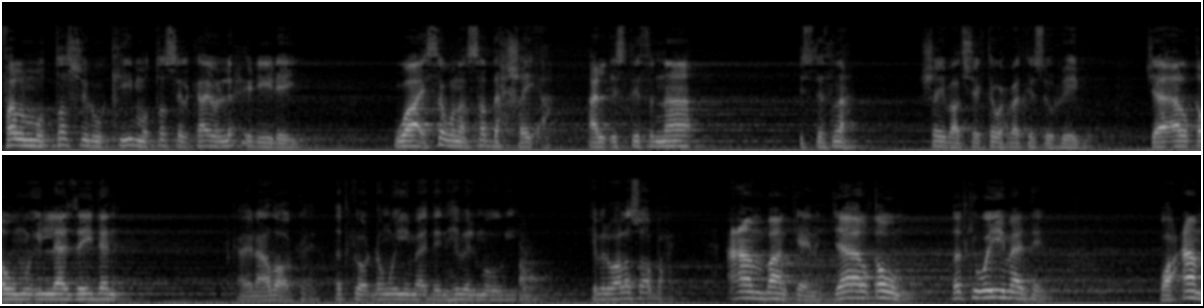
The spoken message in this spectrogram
Falmuttasilu kii muttasilkaayoo la xidhiidhay waa isaguna saddex shay ah. Alistihnaa istihnaa shay baad sheegtay waxbaad ka soo reebi jaa'a alqawmu ilaa zaydan. Markaa idhaahdo oo kale. Dadkii oo dhan way yimaadeen hebel ma ogi. Hebel waa la soo baxay. Caam baan keenay. Jaa'a alqawm dadkii way yimaadeen. Waa caam.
